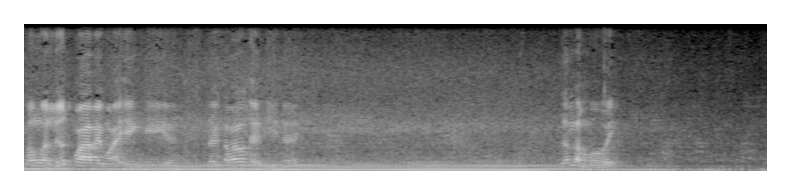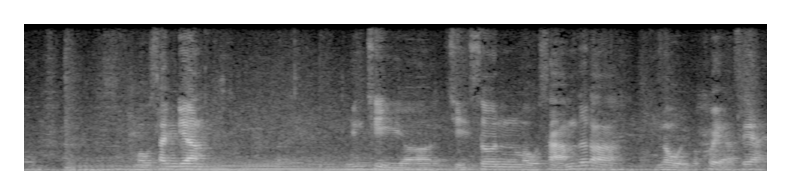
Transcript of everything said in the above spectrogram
Vâng và lướt qua về ngoại hình thì đây các bác có thể nhìn thấy rất là mới. Màu xanh đen. Những chỉ ờ, chỉ sơn màu xám rất là nổi và khỏe xe.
